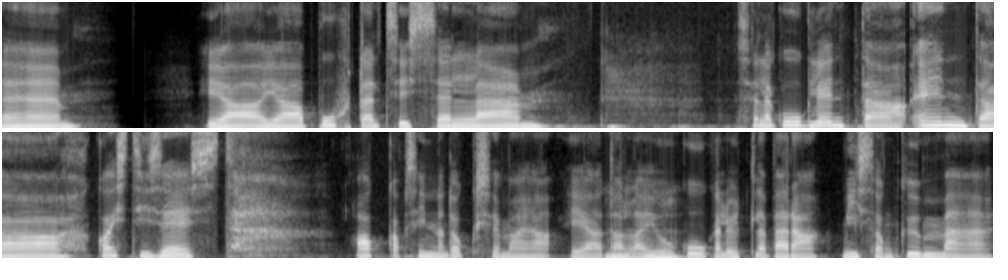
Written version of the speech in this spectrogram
Äh, ja, ja puhtalt siis selle selle Google'i enda, enda kasti seest hakkab sinna toksima ja, ja talle mm -hmm. ju mhm. Google ütleb ära, mis on kümme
